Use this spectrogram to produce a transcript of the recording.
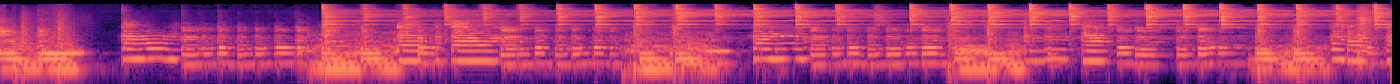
Thank you.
